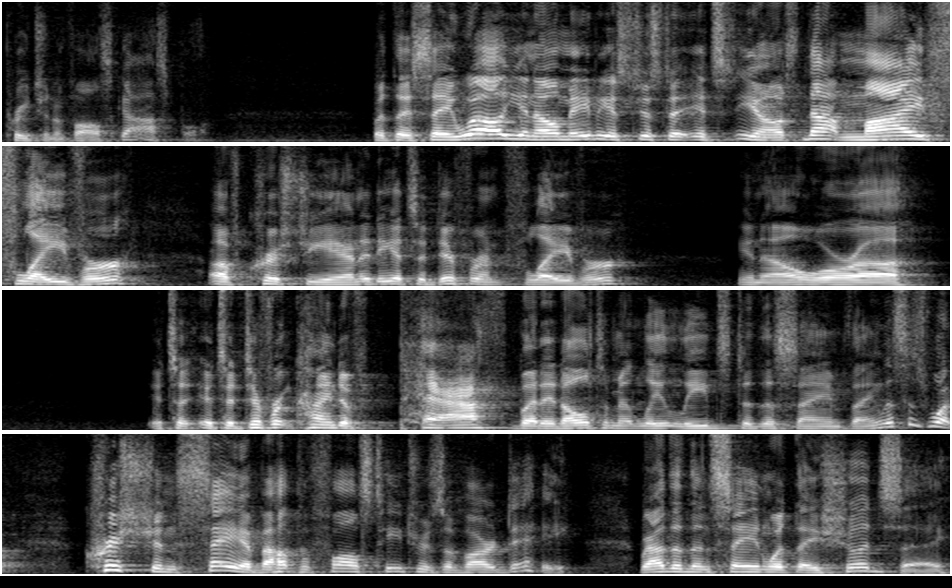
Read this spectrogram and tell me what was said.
preaching a false gospel. But they say, well, you know, maybe it's just a, it's, you know, it's not my flavor of Christianity, it's a different flavor, you know, or uh, it's, a, it's a different kind of path, but it ultimately leads to the same thing. This is what Christians say about the false teachers of our day, rather than saying what they should say.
